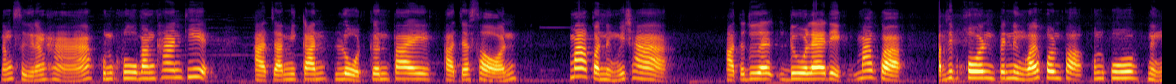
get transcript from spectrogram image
หนังสือหนังหา คุณครูบางท่านที่อาจจะมีการโหลดเกินไป อาจจะสอนมากกว่าหนึ่งวิชา อาจจะดูดูแลเด็กมากกว่า 30 คนเป็น 100 คนต่อคุณครูหนึ่ง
